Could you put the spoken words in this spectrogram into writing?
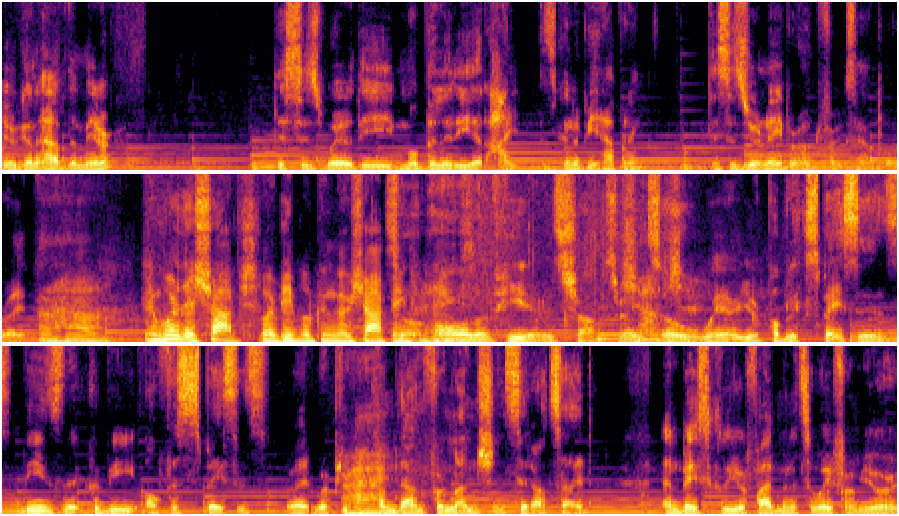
You're going to have the mirror. This is where the mobility at height is going to be happening. This is your neighborhood, for example, right? Uh huh. And where are the shops where people can go shopping? So all of here is shops, right? Shops so where your public space is, these that could be office spaces, right, where people right. come down for lunch and sit outside, and basically you're five minutes away from your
